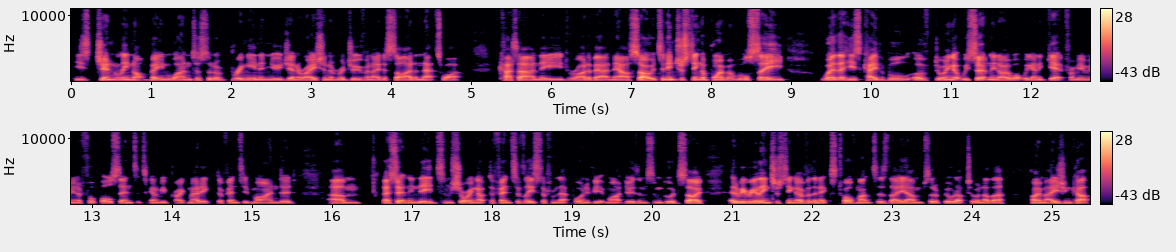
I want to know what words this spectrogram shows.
He's generally not been one to sort of bring in a new generation and rejuvenate a side, and that's what Qatar need right about now. So it's an interesting appointment. We'll see whether he's capable of doing it. We certainly know what we're going to get from him in a football sense. It's going to be pragmatic, defensive minded. Um, they certainly need some shoring up defensively. So from that point of view, it might do them some good. So it'll be really interesting over the next 12 months as they um, sort of build up to another home Asian Cup.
